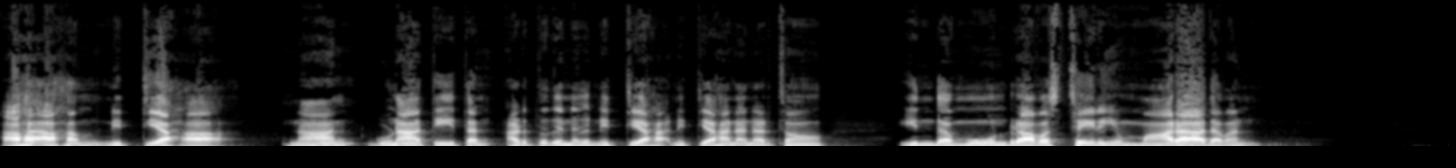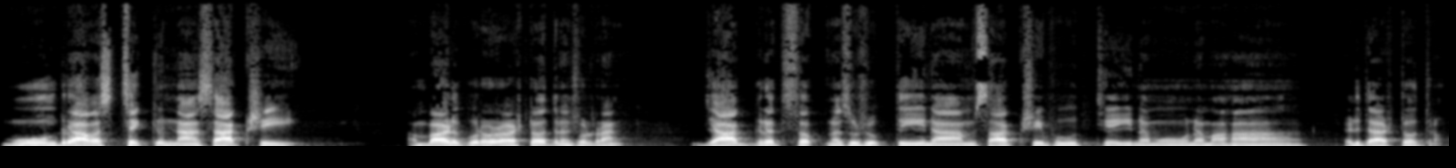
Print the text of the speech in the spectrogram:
அஹ அகம் நித்யஹா. நான் குணாதீதன் அடுத்தது என்னது நித்யஹா? நித்யஹான்னு அர்த்தம்? இந்த மூன்று அவஸ்தையிலையும் மாறாதவன். மூன்று அவஸ்தைக்கும் நான் சாட்சி. அம்பாளுக்கு ஒரு அஷ்டோத்திரம் சொல்கிறாங்க ஜாகிரத் ஸ்வப்ன சுஷுப்தீனாம் சாட்சி பூத்தியை நமோ நம எழுத்த அஷ்டோத்திரம்.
